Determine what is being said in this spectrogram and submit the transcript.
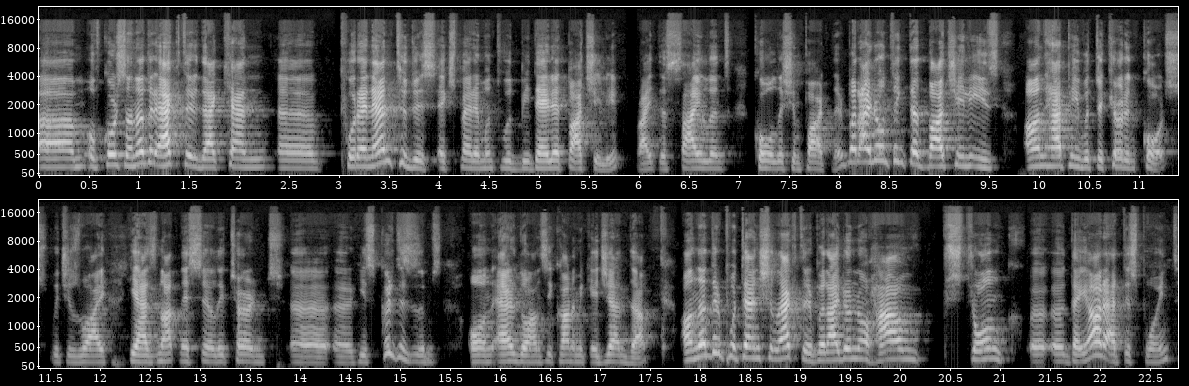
Um, of course, another actor that can uh, put an end to this experiment would be Devlet Bahçeli, right, the silent coalition partner. But I don't think that Bahçeli is unhappy with the current course, which is why he has not necessarily turned uh, uh, his criticisms on Erdogan's economic agenda. Another potential actor, but I don't know how strong uh, uh they are at this point,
